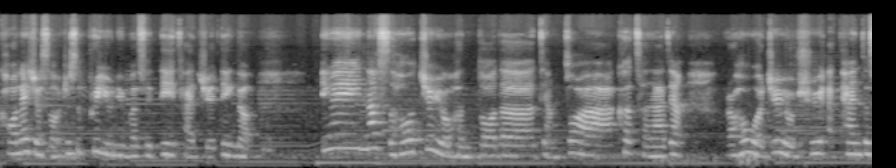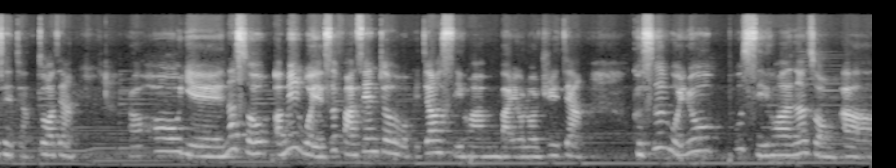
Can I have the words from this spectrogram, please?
college 的时候，就是 pre-university 才决定的，因为那时候就有很多的讲座啊、课程啊这样，然后我就有去 attend 这些讲座这样，然后也那时候，I mean 我也是发现，就我比较喜欢 biology 这样，可是我又不喜欢那种呃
